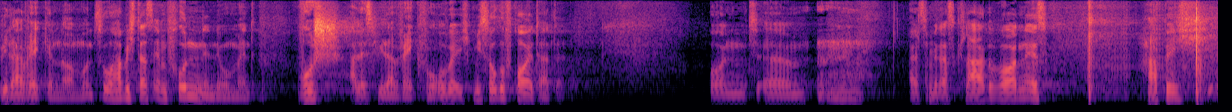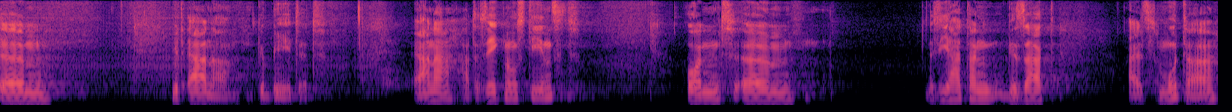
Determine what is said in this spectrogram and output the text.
wieder weggenommen. Und so habe ich das empfunden in dem Moment. Wusch, alles wieder weg, worüber ich mich so gefreut hatte. Und ähm, als mir das klar geworden ist, habe ich ähm, mit Erna gebetet. Erna hatte Segnungsdienst und ähm, sie hat dann gesagt, als Mutter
